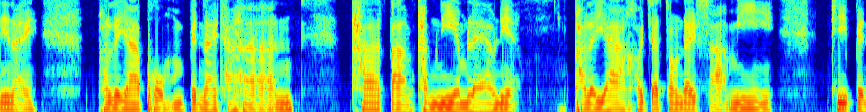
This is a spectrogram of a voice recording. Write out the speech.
ที่ไหน ภรรยาผมเป็นนายทหาร ถ้าตามธรรมเนียมแล้วเนี่ยภรรยาเขาจะต้องได้สามีที่เป็น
